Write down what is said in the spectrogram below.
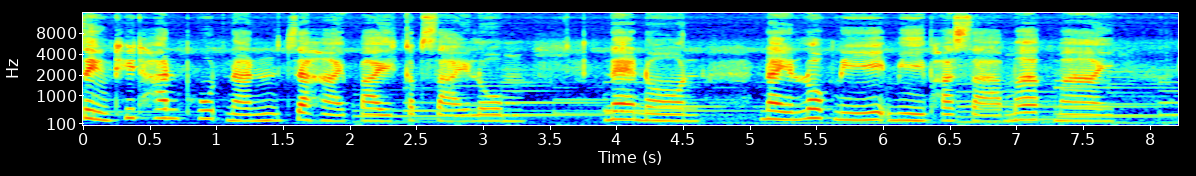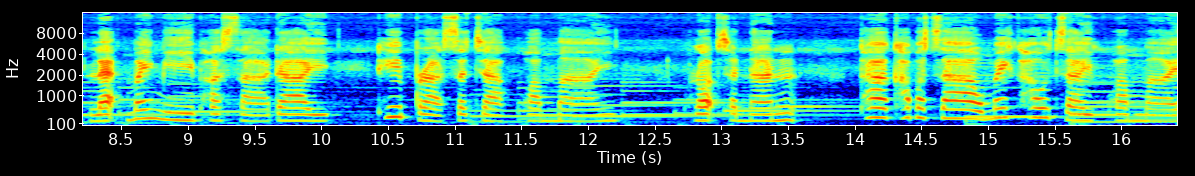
สิ่งที่ท่านพูดนั้นจะหายไปกับสายลม แน่นอน ในโลกนี้มีภาษามากมาย และไม่มีภาษาใดที่ปราศจากความหมาย เพราะฉะนั้นถ้าข้าพเจ้าไม่เข้าใจความหมาย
